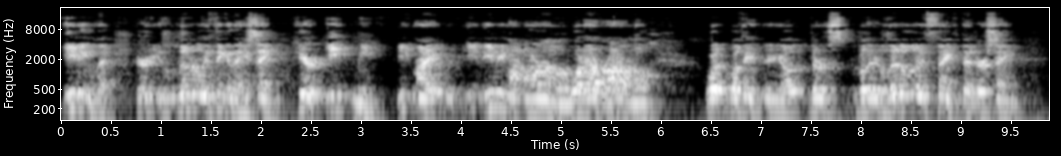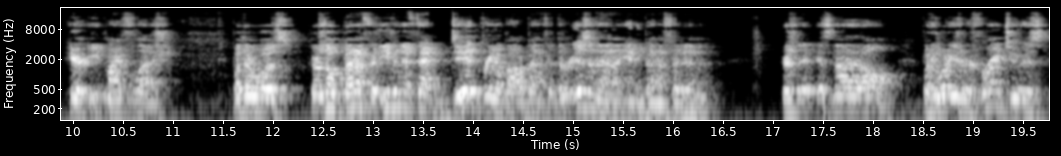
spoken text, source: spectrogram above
eating that. They're literally thinking that he's saying, "Here, eat me, eat my, eat, eat me my arm or whatever." I don't know. What what they you know there's what they literally think that they're saying here eat my flesh. But there was there's no benefit. Even if that did bring about a benefit there isn't any benefit in it. There's, it's not at all. But what he's referring to is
